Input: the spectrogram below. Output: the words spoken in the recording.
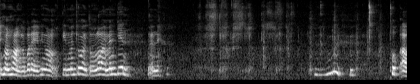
กินหอนๆกับอะไรพี่น้องกินมันช่วยตรงร้อยมันเย็นอันนี้ทุบเอา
